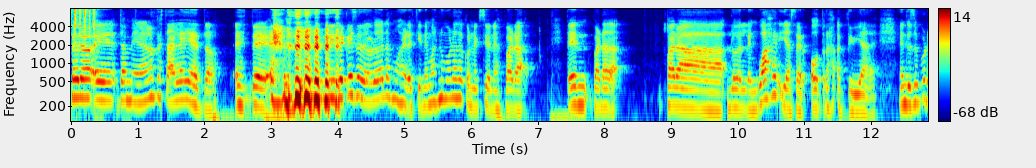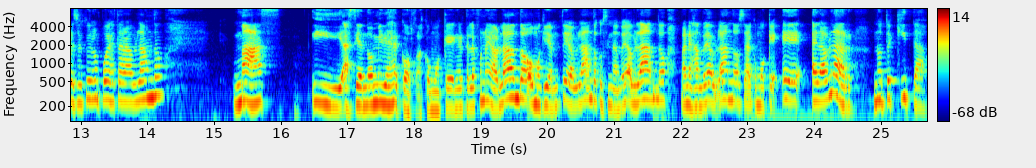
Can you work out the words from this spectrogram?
Pero eh, también en lo que estaba leyendo, este, dice que el cerebro de las mujeres tiene más números de conexiones para, ten- para, para lo del lenguaje y hacer otras actividades. Entonces por eso es que uno puede estar hablando más y haciendo miles de cosas, como que en el teléfono y hablando, o maquillándote y hablando, cocinando y hablando, manejando y hablando, o sea, como que eh, el hablar no te quita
